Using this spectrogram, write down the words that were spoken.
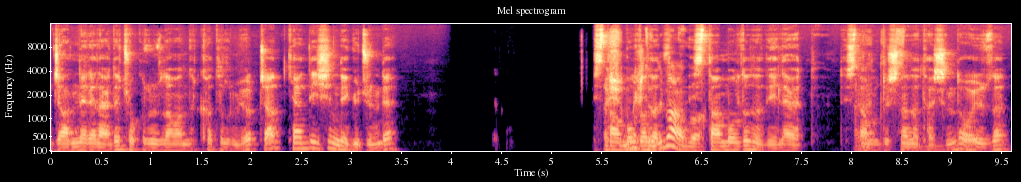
Can nerelerde çok uzun zamandır katılmıyor. Can kendi işinde gücünde. İstanbul'da da değil mi abi? İstanbul'da da değil evet. İstanbul Evet, dışına da taşındı. O yüzden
